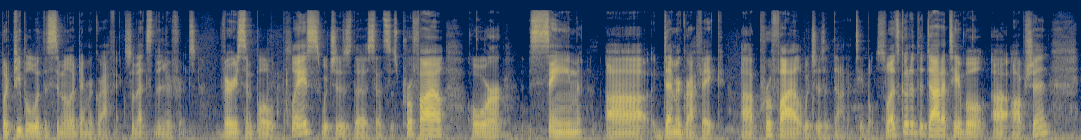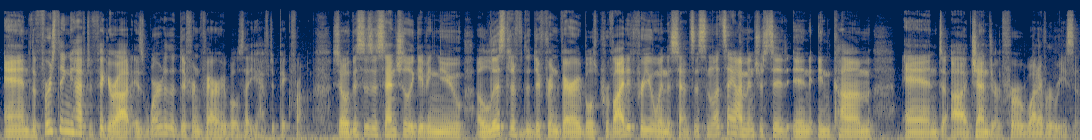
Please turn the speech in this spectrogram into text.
but people with a similar demographic. So that's the difference. Very simple place, which is the census profile, or same uh, demographic uh, profile, which is a data table. So let's go to the data table uh, option. And the first thing you have to figure out is what are the different variables that you have to pick from. So this is essentially giving you a list of the different variables provided for you in the census. And let's say I'm interested in income and uh, gender for whatever reason.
